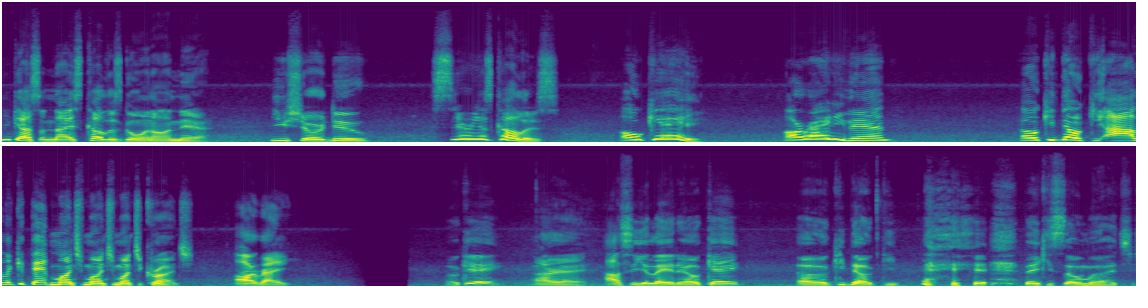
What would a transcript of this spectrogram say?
you got some nice colors going on there. You sure do. Serious colors. Okay. Alrighty then. Okie dokie. Ah, look at that munch, munch, munch, crunch. All right. Okay. All right. I'll see you later. Okay. Okie dokie. Thank you so much.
